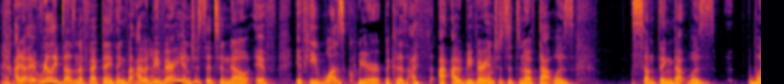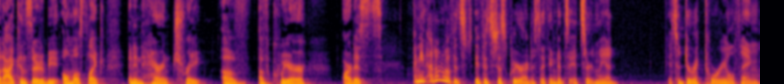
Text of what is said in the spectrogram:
I, know it really doesn't affect anything, but I would be very interested to know if if he was queer because I th- I I would be very interested to know if that was something that was what I consider to be almost like an inherent trait of of queer artists. I mean, I don't know if it's if it's just queer artists. I think it's it's certainly a it's a directorial thing.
